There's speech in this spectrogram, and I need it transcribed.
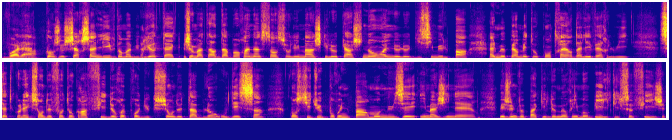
Voilà. Quand je cherche un livre dans ma bibliothèque, je m'attarde d'abord un instant sur l'image qui le cache. Non, elle ne le dissimule pas. Elle me permet au contraire d'aller vers lui. Cette collection de photographies, de reproductions de tableaux ou dessins constitue pour une part mon musée imaginaire. Mais je ne veux pas qu'il demeure immobile, qu'il se fige.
